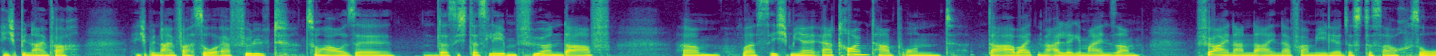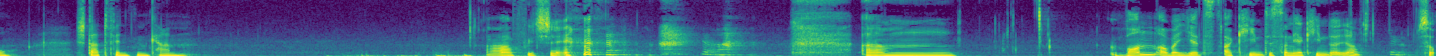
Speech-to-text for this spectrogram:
ich bin einfach, ich bin einfach so erfüllt zu Hause, dass ich das Leben führen darf, ähm, was ich mir erträumt habe und da arbeiten wir alle gemeinsam füreinander in der Familie, dass das auch so stattfinden kann. Ah, viel schön. ja. ähm, Wann aber jetzt ein Kind, das sind ja Kinder, ja? Genau. So.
